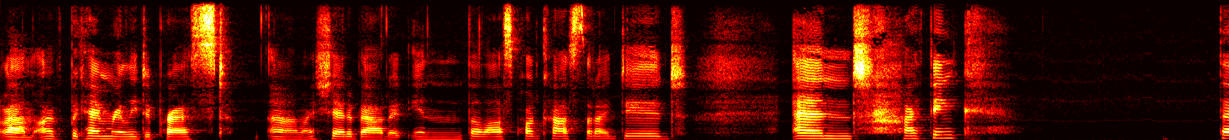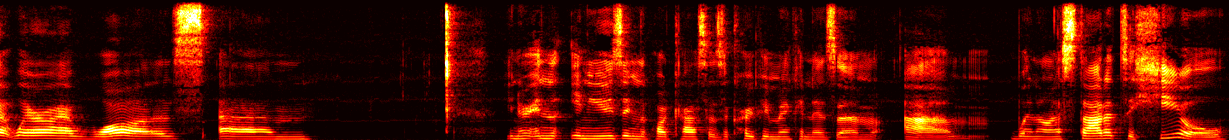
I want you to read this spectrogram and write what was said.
Um, I became really depressed. Um, I shared about it in the last podcast that I did. And I think that where I was, um, you know, in in using the podcast as a coping mechanism, um, when I started to heal,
